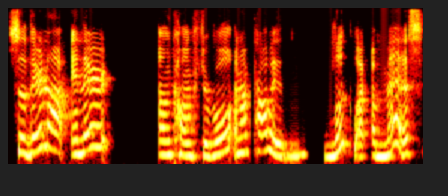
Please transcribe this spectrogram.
So they're not, and they're uncomfortable, and I probably look like a mess.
